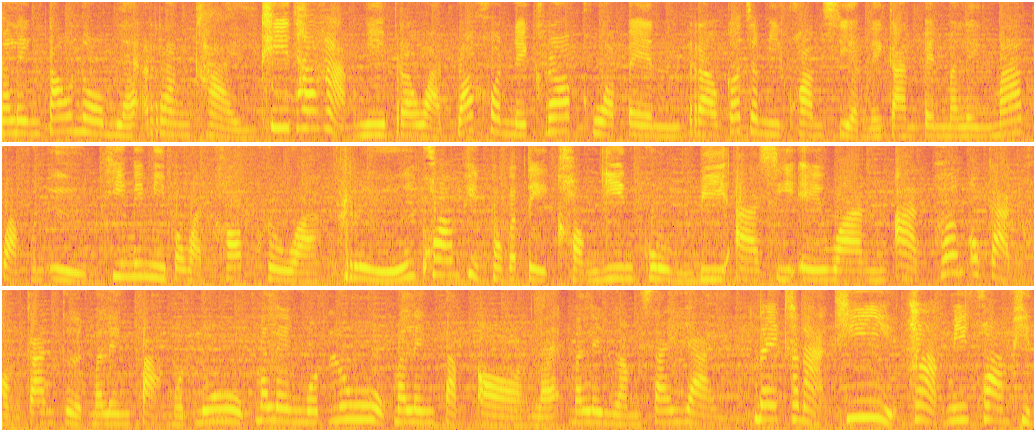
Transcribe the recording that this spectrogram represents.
มะเร็งเต้านมและรังไข่ ที่ถ้าหากมีประวัติว่าคนในครอบครัวเป็น เราก็จะมีความเสี่ยงในการเป็นมะเร็งมากกว่าคนอื่น ที่ไม่มีประวัติครอบครัว หรือความผิดปกติของยีนกลุ่ม BRCA1 อาจเพิ่มโอกาสของการเกิดมะเร็งปากมดลูก มะเร็งมดลูก มะเร็งตับอ่อน และมะเร็งลำไส้ใหญ่ ในขณะที่หากมีความผิด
